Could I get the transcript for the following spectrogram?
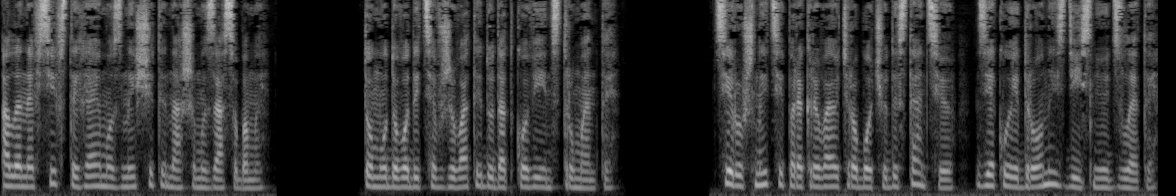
але не всі встигаємо знищити нашими засобами. Тому доводиться вживати додаткові інструменти. Ці рушниці перекривають робочу дистанцію, з якої дрони здійснюють злети.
